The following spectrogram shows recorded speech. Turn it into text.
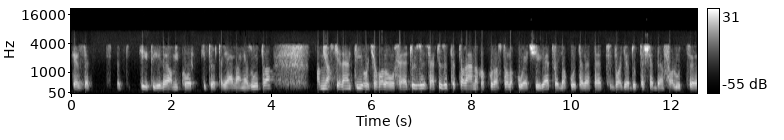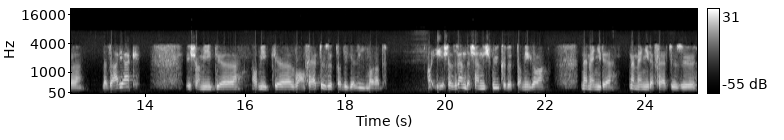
kezdett két éve, amikor kitört a járvány azóta, ami azt jelenti, hogy ha valahol fertőző, fertőzöttet találnak, akkor azt a lakóegységet, vagy lakótelepet, vagy adott esetben falut lezárják, és amíg, amíg van fertőzött, addig ez így marad. És ez rendesen is működött, amíg a nem ennyire, nem ennyire fertőző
